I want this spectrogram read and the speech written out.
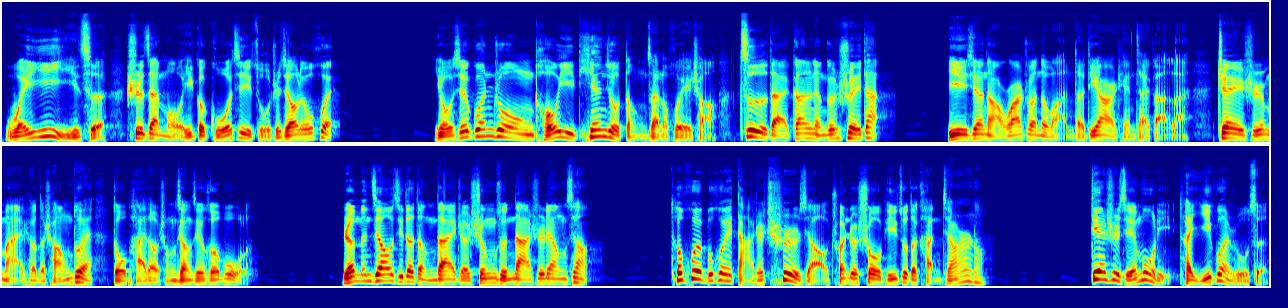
唯一一次是在某一个国际组织交流会，有些观众头一天就等在了会场，自带干粮跟睡袋；一些脑瓜转得晚的，第二天才赶来。这时买票的长队都排到城乡结合部了，人们焦急地等待着生存大师亮相，他会不会打着赤脚，穿着兽皮做的坎肩呢？电视节目里，他一贯如此。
